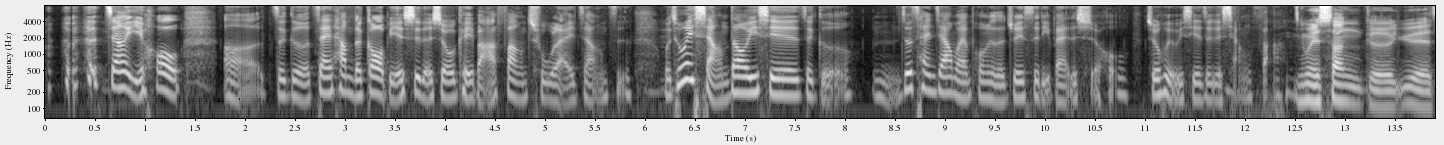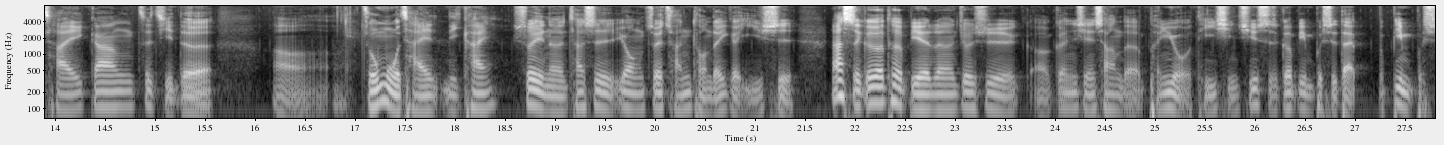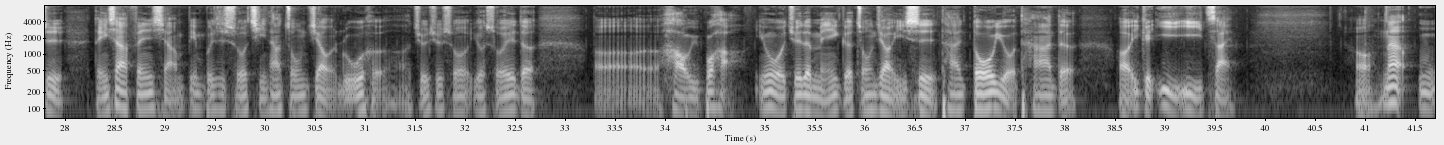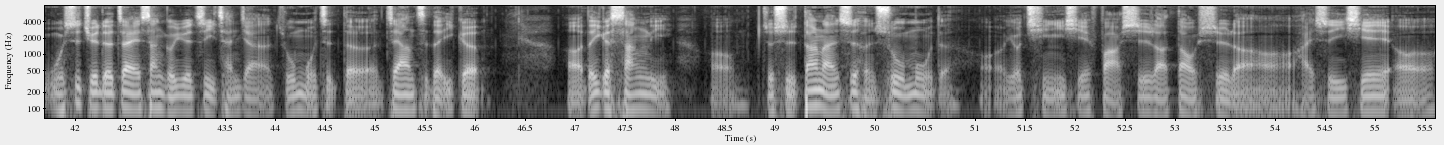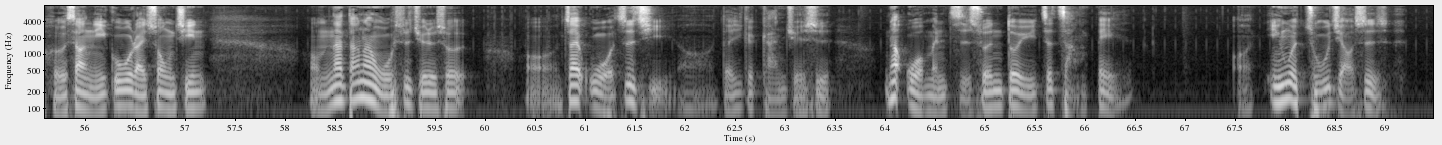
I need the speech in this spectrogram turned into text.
这样以后呃，这个在他们的告别式的时候可以把它放出来，这样子，我就会想到一些这个，嗯，就参加完朋友的追思礼拜的时候，就会有一些这个想法，因为上个月才刚自己的。呃，祖母才离开，所以呢，他是用最传统的一个仪式。那史哥特别呢，就是呃，跟线上的朋友提醒，其实史哥并不是在，并不是等一下分享，并不是说其他宗教如何啊，就是说有所谓的呃好与不好，因为我觉得每一个宗教仪式它都有它的呃一个意义在。哦，那我我是觉得在上个月自己参加祖母子的这样子的一个呃的一个丧礼哦，就是当然是很肃穆的哦，有请一些法师啦、道士啦，还是一些呃和尚尼姑来诵经。哦，那当然我是觉得说哦，在我自己啊的一个感觉是，那我们子孙对于这长辈哦，因为主角是。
